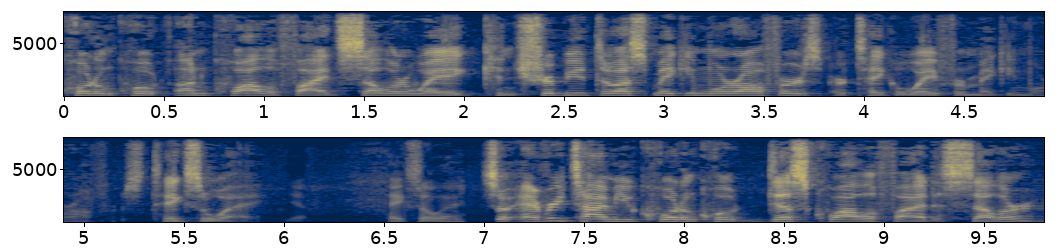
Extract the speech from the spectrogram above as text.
quote unquote unqualified seller away contribute to us making more offers or take away from making more offers? Takes away. Yep. Takes away. So every time you quote unquote disqualified a seller,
